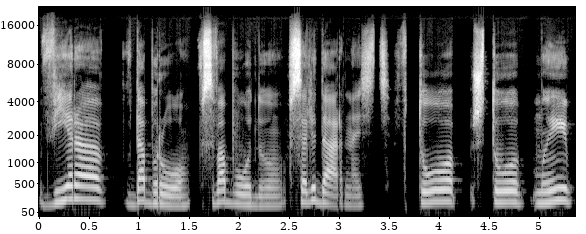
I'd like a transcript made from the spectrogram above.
вера в добро, в свободу, в солидарность, в то, что мы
